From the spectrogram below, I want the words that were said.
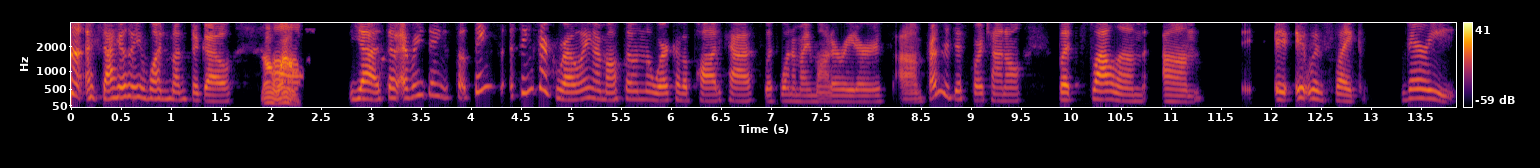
exactly one month ago. Oh wow! Um, yeah so everything so things things are growing. I'm also in the work of a podcast with one of my moderators um, from the discord channel but slalom um, it, it was like very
